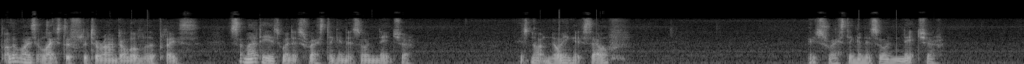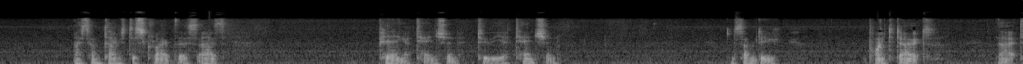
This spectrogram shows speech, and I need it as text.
But otherwise it likes to flit around all over the place. Samadhi is when it's resting in its own nature. It's not knowing itself. It's resting in its own nature. I sometimes describe this as paying attention to the attention. And somebody pointed out that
